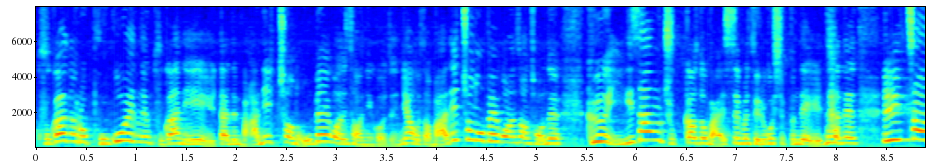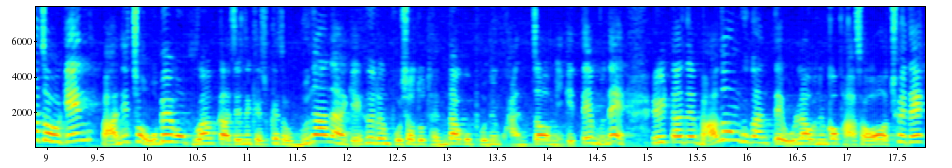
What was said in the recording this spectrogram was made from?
구간으로 보고 있는 구간이 일단은 12,500원 선이거든요. 그래서 12,500원 선 저는 그 이상 주가도 말씀을 드리고 싶은데 일단은 일차적인 12,500원 구간까지는 계속해서 무난하게 흐름 보셔도 된다고 보는 관점이기 때문에 일단은 만 원 구간대 올라오는 거 봐서 최대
